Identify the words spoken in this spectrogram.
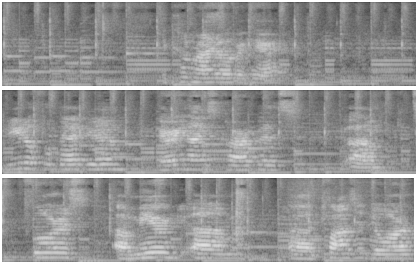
You come right over here. Beautiful bedroom, very nice carpets, um, floors, a mirrored um, uh, closet door,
